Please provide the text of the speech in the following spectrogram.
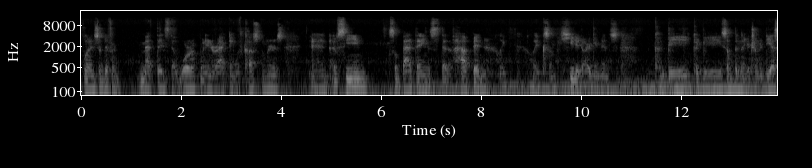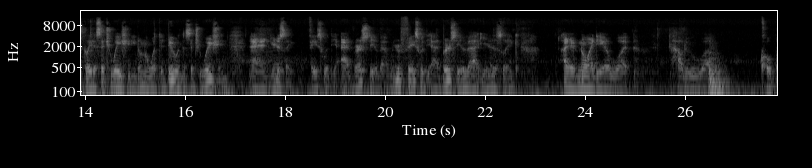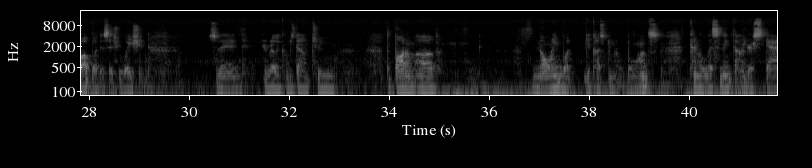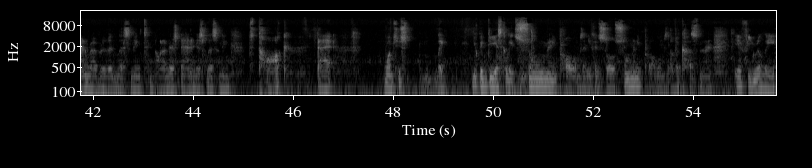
learned some different methods that work when interacting with customers, and I've seen some bad things that have happened, like like some heated arguments. Could be could be something that you're trying to de-escalate a situation. You don't know what to do in the situation, and you're just like faced with the adversity of that. When you're faced with the adversity of that, you're just like, I have no idea what up with the situation. So then it really comes down to the bottom of knowing what your customer wants, kind of listening to understand rather than listening to not understand and just listening to talk. That once you like, you could de-escalate so many problems and you could solve so many problems of a customer if you really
